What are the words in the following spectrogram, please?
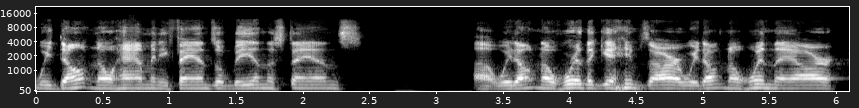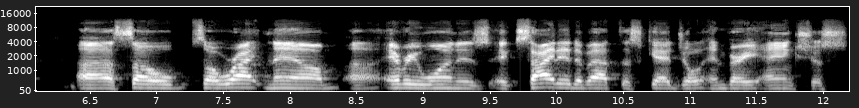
We don't know how many fans will be in the stands. Uh, we don't know where the games are. We don't know when they are. Uh, so, so right now, uh, everyone is excited about the schedule and very anxious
